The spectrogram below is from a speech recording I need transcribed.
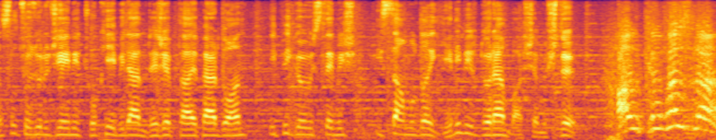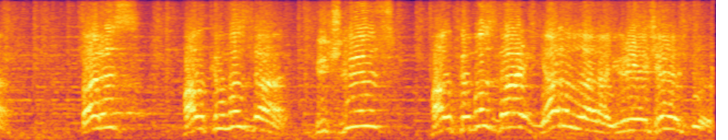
nasıl çözüleceğini çok iyi bilen Recep Tayyip Erdoğan ipi göğüslemiş, İstanbul'da yeni bir dönem başlamıştı. halkımızla varız, halkımızla güçlüyüz, halkımızla yarınlara yürüyeceğiz diyor.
